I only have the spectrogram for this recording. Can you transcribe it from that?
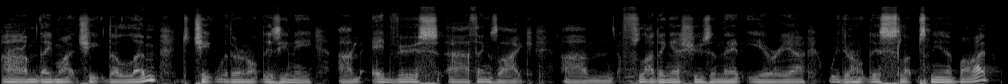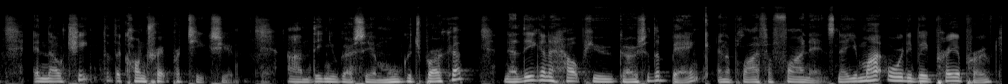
Um, they might check the LIM to check whether or not there's any um, adverse uh, things like um, flooding issues in that area, whether or not there's slips nearby, and they'll check that the contract protects you. Um, then you'll go see a mortgage broker. Now they're going to help you go to the bank and apply for finance. Now you might already be pre-approved,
